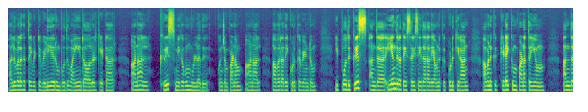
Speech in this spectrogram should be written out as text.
அலுவலகத்தை விட்டு வெளியேறும்போது வங்கி டாலர் கேட்டார். ஆனால் கிறிஸ் மிகவும் உள்ளது. கொஞ்சம் பணம் ஆனால் அவர் அதை கொடுக்க வேண்டும். இப்போது கிறிஸ் அந்த இயந்திரத்தை சரி செய்தார் அதை அவனுக்கு கொடுக்கிறான். அவனுக்கு கிடைக்கும் பணத்தையும் அந்த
